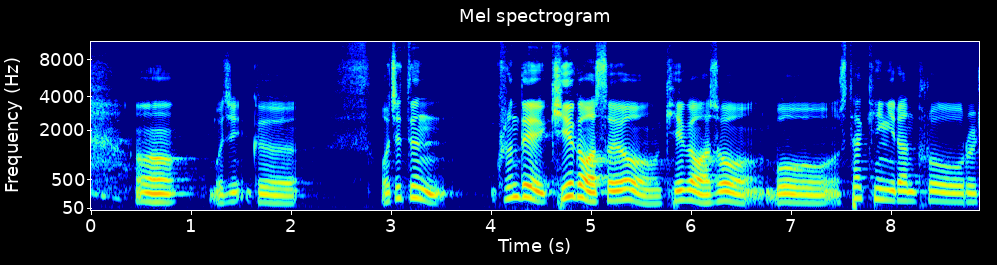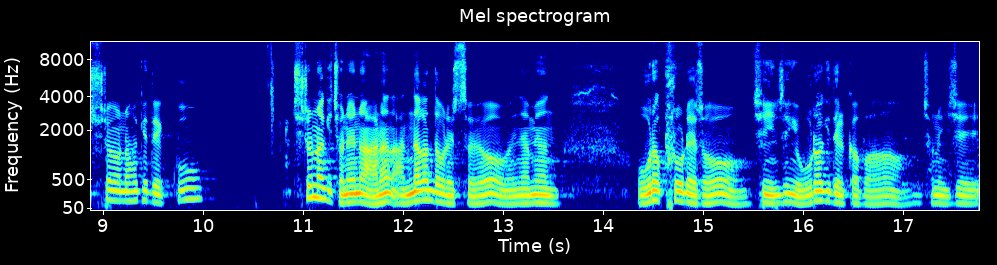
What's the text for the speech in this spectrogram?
어 뭐지 그 어쨌든 그런데 기회가 왔어요. 기회가 와서 뭐 스타킹이란 프로를 출연하게 됐고 출연하기 전에는 안, 한- 안 나간다고 그랬어요. 왜냐하면 오락 프로라서 제 인생이 오락이 될까봐 저는 이제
